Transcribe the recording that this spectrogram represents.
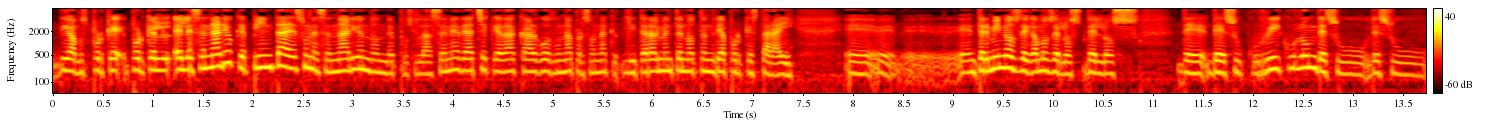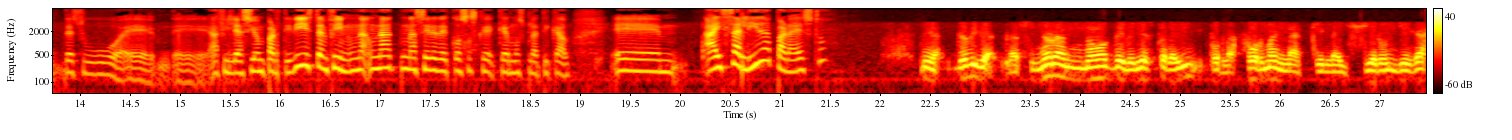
digamos, porque porque el, escenario que pinta es un escenario en donde pues la CNDH queda a cargo de una persona que literalmente no tendría por qué estar ahí, eh, eh, en términos, digamos, de los de los de, su currículum, de su de su de su eh, afiliación partidista, en fin, una, una, una serie de cosas que, que hemos platicado. ¿Hay salida para esto? Mira, yo diría, la señora no debería estar ahí por la forma en la que la hicieron llegar,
